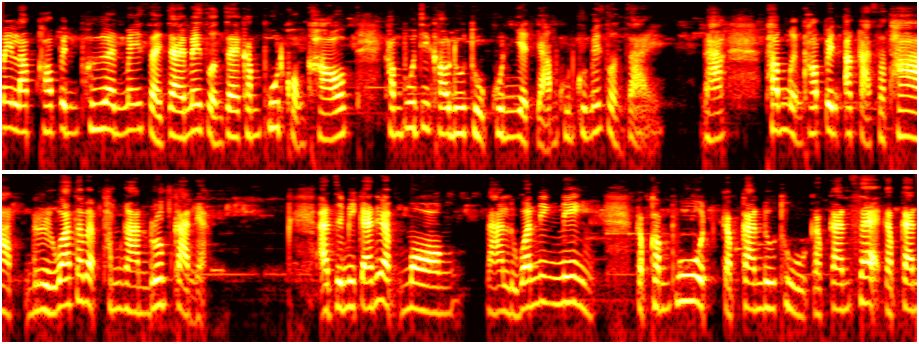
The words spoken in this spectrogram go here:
ไม่รับเขาเป็นเพื่อน ไม่ใส่ใจไม่สนใจคำพูดของเขาคำพูดที่เขาดูถูกคุณเหยียดหยามคุณคุณไม่สนใจนะคะทำเหมือนเขาเป็นอากาศธาตุหรือว่าถ้าแบบทำงานร่วมกันเนี่ย อาจจะมีการที่แบบมองนะหรือว่านิ่งๆ กับคำพูด กับการดูถูก กับการแซะกับการ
